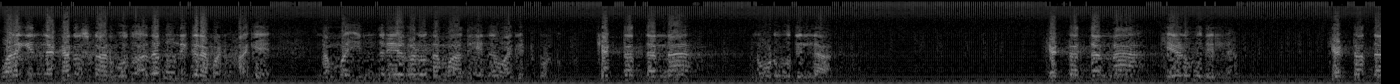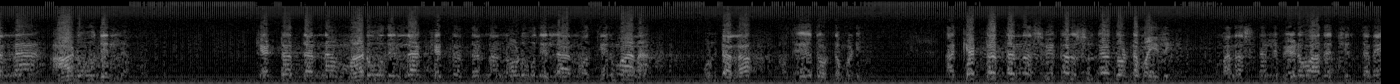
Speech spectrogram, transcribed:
ಒಳಗಿಂದ ಕನಸು ಕಾಣಬಹುದು ಅದನ್ನು ನಿಗ್ರಹ ಮಾಡಿ. ಹಾಗೆ ನಮ್ಮ ಇಂದ್ರಿಯಗಳು ನಮ್ಮ ಅಧೀನವಾಗಿಟ್ಟುಕೊಂಡು ಕೆಟ್ಟದ್ದನ್ನ ನೋಡುವುದಿಲ್ಲ. ಕೆಟ್ಟದ್ದನ್ನ ಕೇಳುವುದಿಲ್ಲ. ಕೆಟ್ಟದ್ದನ್ನ ಆಡುವುದಿಲ್ಲ. ಕೆಟ್ಟದ್ದನ್ನ ಮಾಡುವುದಿಲ್ಲ, ಕೆಟ್ಟದ್ದನ್ನ ನೋಡುವುದಿಲ್ಲ ಅನ್ನುವ ತೀರ್ಮಾನ ಉಂಟಲ್ಲ ಅದೇ ದೊಡ್ಡ ಮಡಿ. ಆ ಕೆಟ್ಟದ್ದನ್ನು ಸ್ವೀಕರಿಸುವುದೇ ದೊಡ್ಡ ಮೈಲಿ. ಮನಸ್ಸಿನಲ್ಲಿ ಬೇಡವಾದ ಚಿಂತನೆ,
